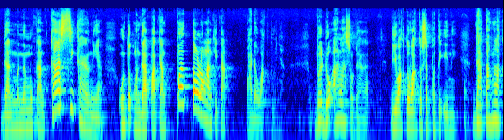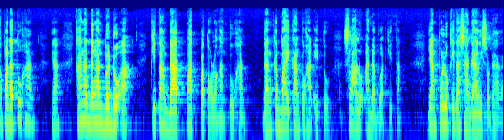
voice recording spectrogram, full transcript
dan menemukan kasih karunia untuk mendapatkan pertolongan kita pada waktunya. Berdoalah saudara di waktu-waktu seperti ini. Datanglah kepada Tuhan. ya Karena dengan berdoa kita dapat pertolongan Tuhan. Dan kebaikan Tuhan itu selalu ada buat kita. Yang perlu kita sadari saudara,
